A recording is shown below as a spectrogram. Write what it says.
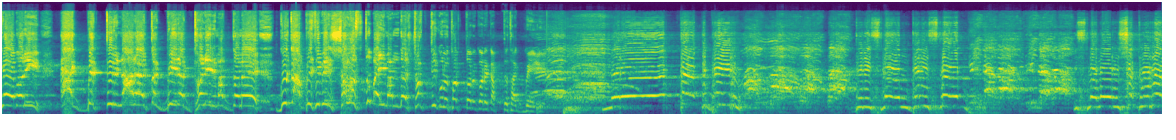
খেয়ে বলি এক ব্যক্তির নারায় তাকবীরের ধ্বনির মাধ্যমে গোটা পৃথিবীর সমস্ত বেঈমানদের শক্তিগুলো থরথর করে কাঁপতে থাকবে। দিন ইসলাম দিন ইসলাম। ইসলামের শত্রুরা।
